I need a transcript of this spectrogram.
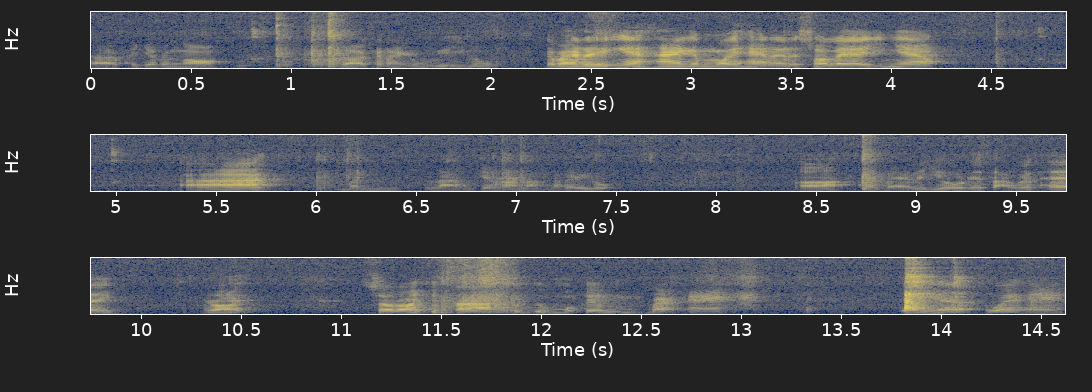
rồi, phải cho nó ngon. Rồi, cái này cũng vậy luôn. Các bạn để ý nha, hai cái mối hàng này nó so le với nhau. À mình làm cho nó nằm ở đây luôn. Đó, rồi bẻ nó vô để tạo cái thế. Rồi, sau đó chúng ta sử dụng một cái bạc hàng cái à, que hàng.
